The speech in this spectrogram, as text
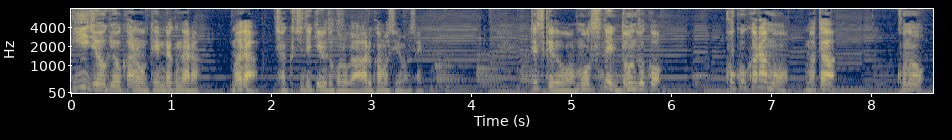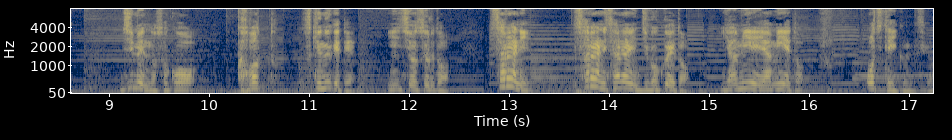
いい状況からの転落ならまだ着地できるところがあるかもしれません。ですけどもうすでにどん底。ここからもまたこの地面の底をガバッと突き抜けて飲酒をするとさらにさらにさらに地獄へと闇へ闇へと落ちていくんですよ。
